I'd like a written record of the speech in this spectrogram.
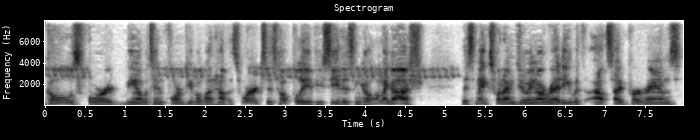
goals for being able to inform people about how this works is hopefully if you see this and go, oh my gosh, this makes what I'm doing already with outside programs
